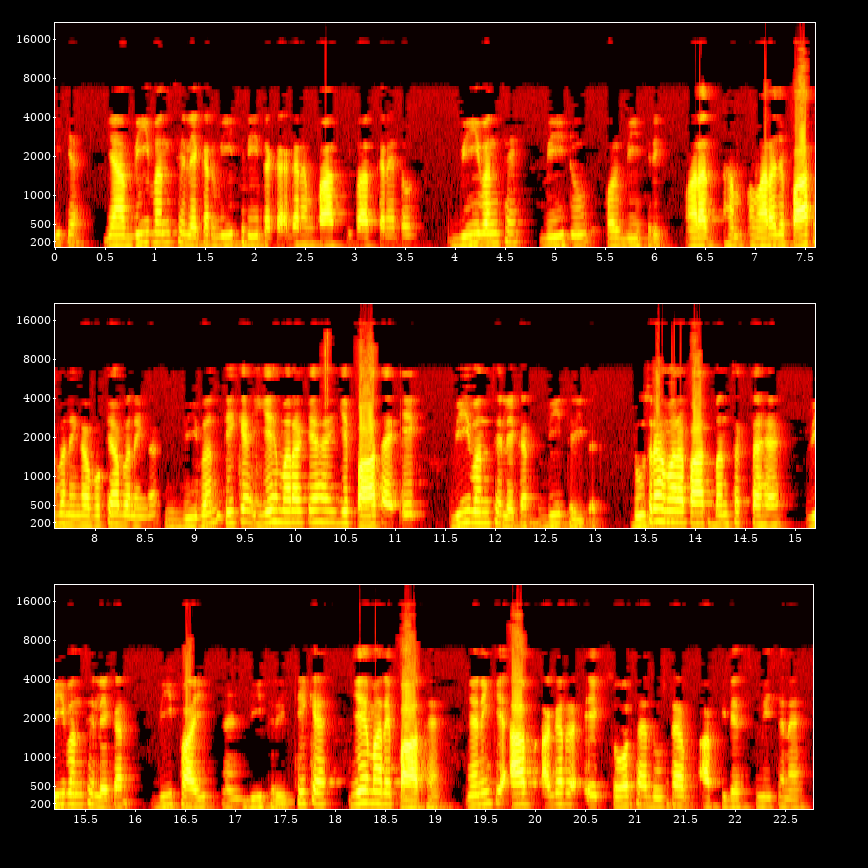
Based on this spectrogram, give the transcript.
ठीक है? यहाँ V1 से लेकर V3 तक अगर हम पाथ की बात करें तो V1 से V2 और V3 हमारा, हम, हमारा जो पाथ बनेगा वो क्या बनेगा? V1 ठीक है? ये हमारा क्या है? ये पाथ है एक V1 से लेकर V3 तक। दूसरा हमारा पाथ बन सकता है V1 से लेकर V5 एंड V3 ठीक है? ये हमारे पाथ है। यानी कि आप अगर एक सोर्स है, दूसरा आपकी डेस्टिनेशन है,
